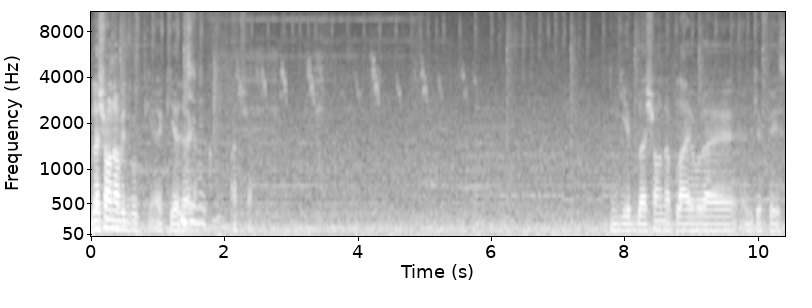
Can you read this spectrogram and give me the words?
ब्लश ऑन अब इनको किया जी जाएगा। बिल्कुल। अच्छा। ये ब्लश ऑन अप्लाई हो रहा है इनके फेस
